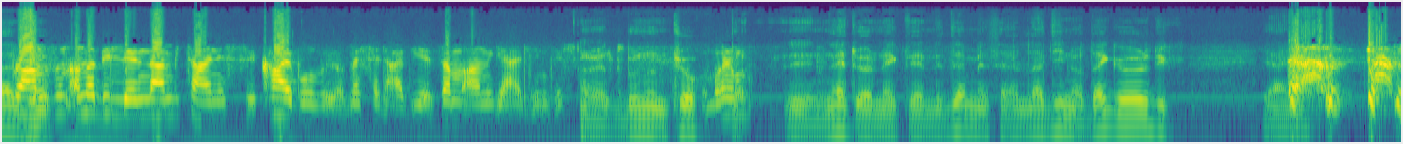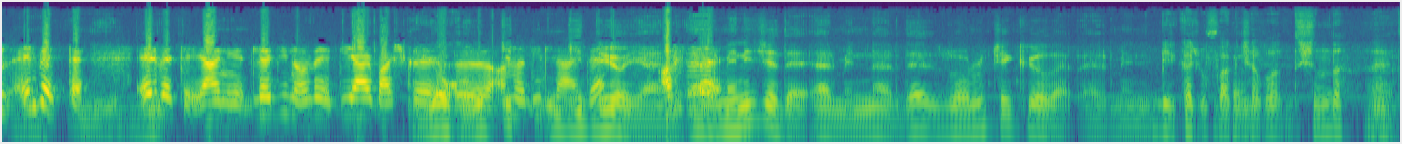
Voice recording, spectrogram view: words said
Toprağımızın ana dillerinden bir tanesi kayboluyor mesela diye zamanı geldiğinde. Şimdi. Evet bunun çok Umarım- e, net örneklerini de mesela Ladino'da gördük. Yani elbette. Elbette yani Ladino ve diğer başka yok e, olup ana git- dillerde. gidiyor yani. Aslında Ermenice de Ermeniler de zorluk çekiyorlar. Ermeni Birkaç ufak çaba dışında. Evet. Evet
